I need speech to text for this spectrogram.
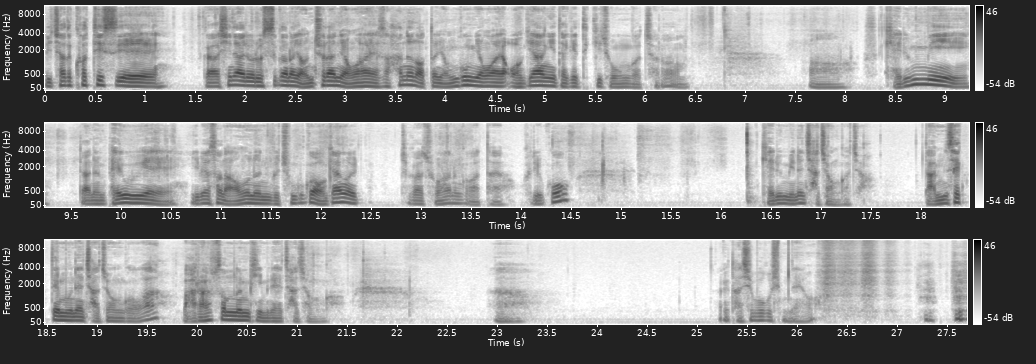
리차드 커티스가 시나리오를 쓰거나 연출한 영화에서 하는 어떤 영국 영화의 억양이 되게 듣기 좋은 것처럼 어, 게륜미라는 배우의 입에서 나오는 그 중국어 억양을 제가 좋아하는 것 같아요. 그리고 게륜미는 자전거죠. 남색 때문에 자전거와 말할 수 없는 비밀의 자전거. 아, 다시 보고 싶네요.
